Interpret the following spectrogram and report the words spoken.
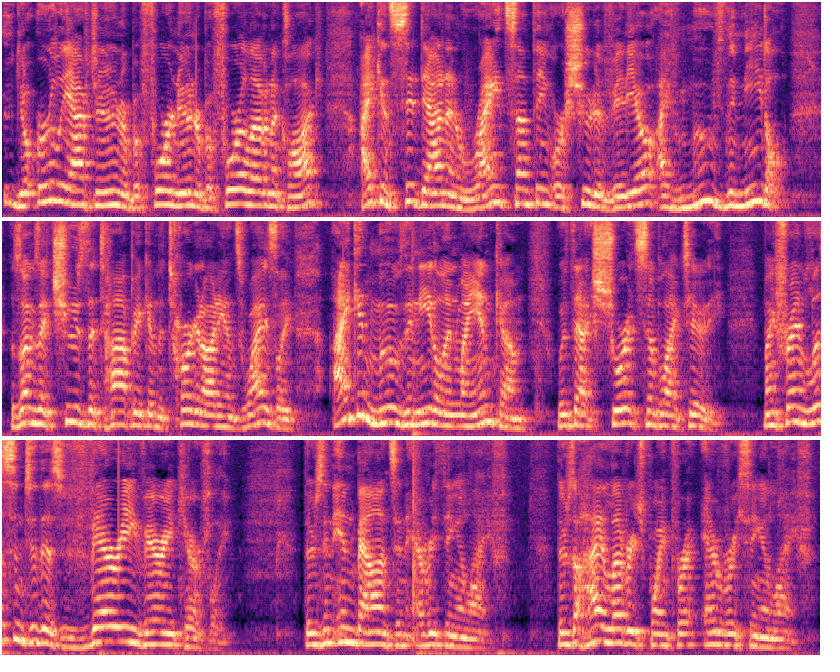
you know early afternoon or before noon or before 11 o'clock i can sit down and write something or shoot a video i've moved the needle. As long as i choose the topic and the target audience wisely i can move the needle in my income with that short simple activity. My friend listen to this very very carefully there's an imbalance in everything in life. There's a high leverage point for everything in life.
